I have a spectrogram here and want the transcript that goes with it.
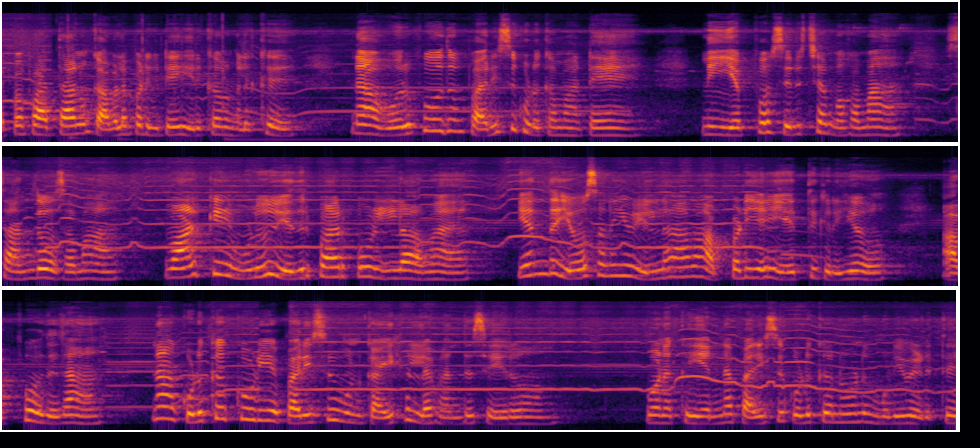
எப்போ பார்த்தாலும் கவலைப்பட்டுக்கிட்டே இருக்கவங்களுக்கு நான் ஒருபோதும் பரிசு கொடுக்க மாட்டேன். நீ எப்போ சிரித்த முகமாக சந்தோஷமா வாழ்க்கை முழு எதிர்பார்ப்பும் இல்லாமல் எந்த யோசனையும் இல்லாமல் அப்படியே ஏற்றுக்கிறியோ அப்போது தான் நான் கொடுக்கக்கூடிய பரிசு உன் கைகளில் வந்து சேரும். உனக்கு என்ன பரிசு கொடுக்கணும்னு முடிவெடுத்து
